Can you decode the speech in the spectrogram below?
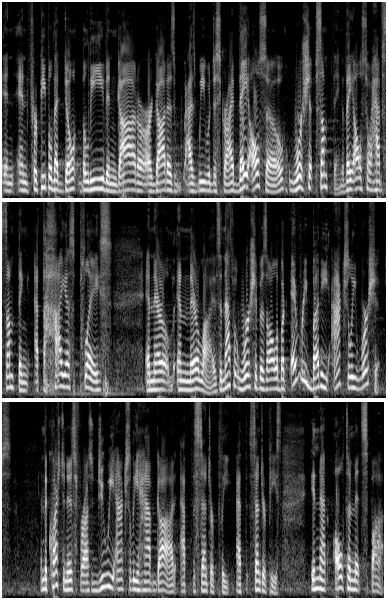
And, and for people that don't believe in God or, or God as, as we would describe, they also worship something. They also have something at the highest place in their, in their lives. And that's what worship is all about. Everybody actually worships. And the question is for us do we actually have God at the, centerpiece, at the centerpiece, in that ultimate spot?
